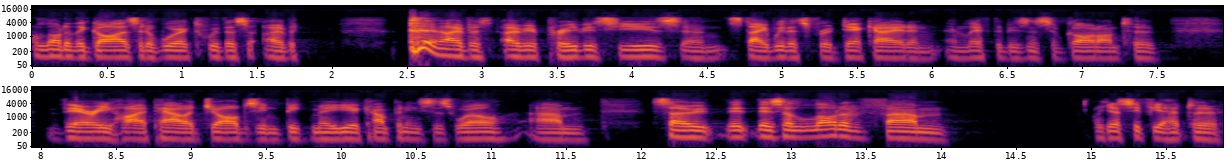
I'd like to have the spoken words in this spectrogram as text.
a lot of the guys that have worked with us over over over previous years and stayed with us for a decade and, and left the business have gone on to very high powered jobs in big media companies as well. Um, so th- there's a lot of, um, I guess, if you had to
